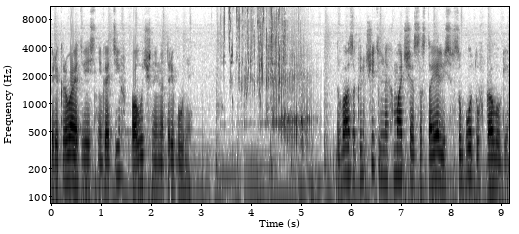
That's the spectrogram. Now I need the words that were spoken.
перекрывает весь негатив, полученный на трибуне. Два заключительных матча состоялись в субботу в Калуге.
